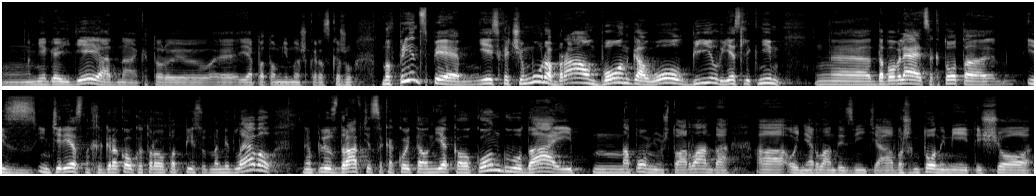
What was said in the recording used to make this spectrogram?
мега идея одна, которую э, я потом немножко расскажу. Но в принципе есть Хачимура, Браун, Бонга, Уолл, Бил. Если к ним э, добавляется кто-то из интересных игроков, которого подписывают на mid-level, плюс драфтится какой-то Оньека Оконгву, да, и напомним, что Орландо, э, ой, не Орландо, извините, а Вашингтон имеет еще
